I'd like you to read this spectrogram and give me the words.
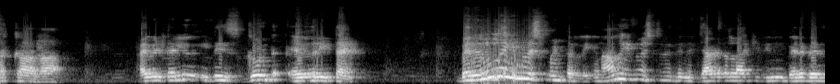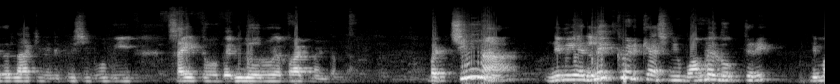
ಸಕಾಲ. I will tell you it is good every time ಬೇರೆಲ್ಲ ಇನ್ವೆಸ್ಟ್ಮೆಂಟ್ ಅಲ್ಲಿ. ಈಗ ನಾನು ಇನ್ವೆಸ್ಟ್ ಇದ್ದೀನಿ ಜಾಗದಲ್ಲಿ ಹಾಕಿದ್ದೀನಿ, ಬೇರೆ ಬೇರೆದಲ್ಲಿ ಹಾಕಿದ್ದೀನಿ, ಕೃಷಿ ಭೂಮಿ ಸೈಟು ಬೆಂಗಳೂರು ಅಪಾರ್ಟ್ಮೆಂಟ್ ಅಂತ. ಬಟ್ ಚಿನ್ನ, ನಿಮಗೆ ಲಿಕ್ವಿಡ್ ಕ್ಯಾಶ್ ನೀವು ಬಾಂಬೆಗೆ ಹೋಗ್ತೀರಿ, ನಿಮ್ಮ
